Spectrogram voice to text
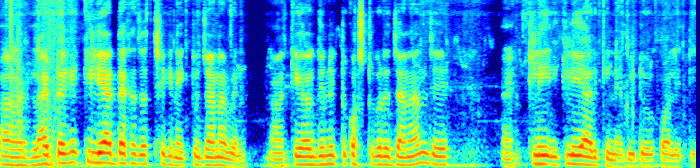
আর লাইভটাকে ক্লিয়ার দেখা যাচ্ছে কিনা একটু জানাবেন। কেউ একজন একটু কষ্ট করে জানান যে ক্লিয়ার কিনা ভিডিও কোয়ালিটি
